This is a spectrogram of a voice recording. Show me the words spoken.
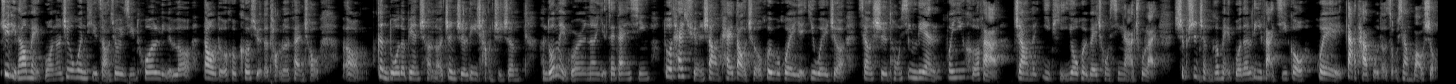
具体到美国呢，这个问题早就已经脱离了道德和科学的讨论范畴，呃，更多的变成了政治立场之争。很多美国人呢也在担心，堕胎权上开倒车会不会也意味着像是同性恋、婚姻合法这样的议题又会被重新拿出来？是不是整个美国的立法机构会大踏步的走向保守？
